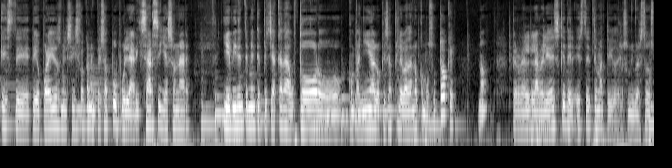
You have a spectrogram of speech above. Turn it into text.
este, te digo, por ahí 2006 fue cuando empezó a popularizarse y a sonar. Y evidentemente, pues ya cada autor o compañía, lo que sea, pues le va dando como su toque, ¿no? Pero la realidad es que este tema, te digo, de los universos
